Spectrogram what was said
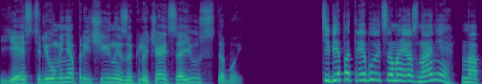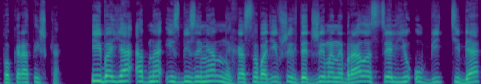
«Есть ли у меня причины заключать союз с тобой?» «Тебе потребуется мое знание, Маппо-коротышка, ибо я одна из безымянных, освободивших Деджима Небрала с целью убить тебя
